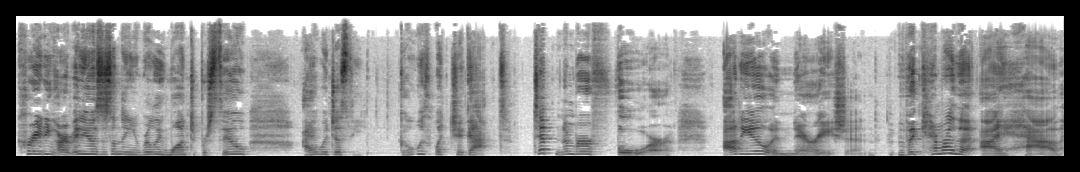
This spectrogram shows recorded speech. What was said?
creating art videos is something you really want to pursue, I would just go with what you got. Tip number four, audio and narration. The camera that I have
